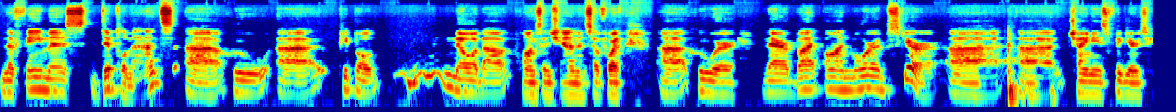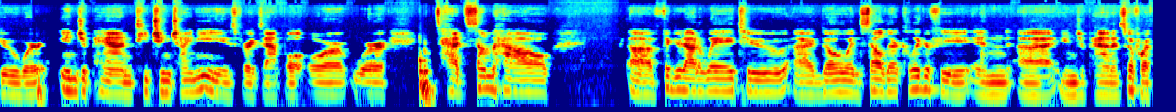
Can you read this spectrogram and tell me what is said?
the famous diplomats who people know about Huang Zunxian and so forth, uh, who were there, but on more obscure uh, uh, Chinese figures who were in Japan teaching Chinese, for example, or were had somehow uh, figured out a way to uh, go and sell their calligraphy in uh, in Japan and so forth.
